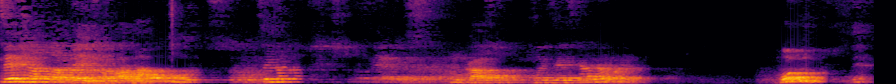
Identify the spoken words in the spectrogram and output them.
seja através da palavra de Deus, seja através dos profetas, no caso, Moisés e Arão. Né? Outro né?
